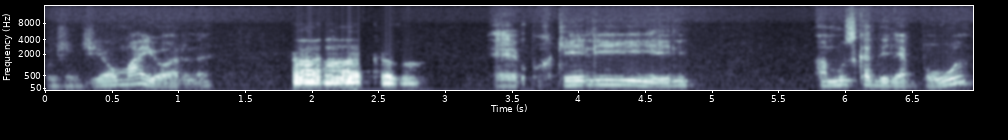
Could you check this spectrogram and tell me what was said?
Hoje em dia é o maior, né? Caraca, mano. É, porque ele, ele. A música dele é boa,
